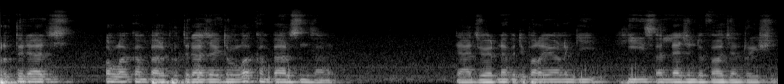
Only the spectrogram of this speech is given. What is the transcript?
പൃഥ്വിരാജ് ഉള്ള കമ്പാർ പൃഥ്വിരാജായിട്ടുള്ള കമ്പാരിസൺസ് ആണ്. രാജുവേട്ടനെ പറ്റി പറയുകയാണെങ്കിൽ ഹീസ് എ ലെജൻഡ് ഓഫ് ആ ജനറേഷൻ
